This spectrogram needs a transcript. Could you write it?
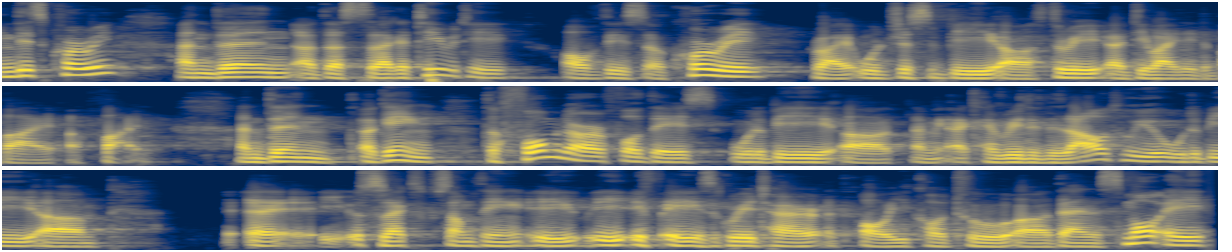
in this query, and then uh, the selectivity of this uh, query, right, would just be uh, 3 divided by 5. And then again, the formula for this would be, uh, I mean, I can read this out to you, would be um, uh, select something if a is greater or equal to uh, than small a,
